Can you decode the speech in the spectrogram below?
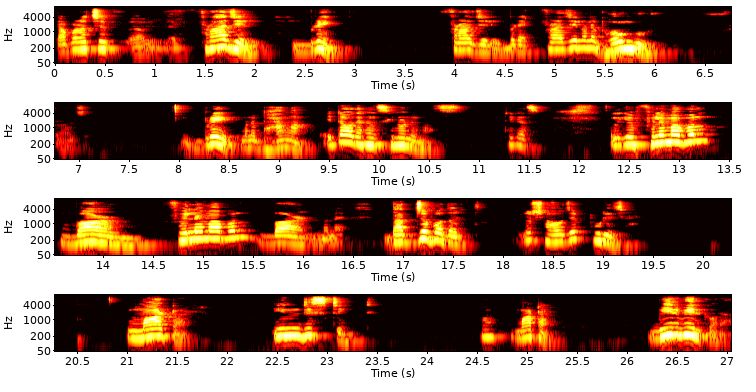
তারপর হচ্ছে ফ্রাজিল ব্রেক ফ্রাজিল ব্রেক ফ্রাজিল মানে ভঙ্গুর ফ্রাজিল ব্রেক মানে ভাঙা এটাও দেখেন সিনোনিমাস ঠিক আছে? ফ্লেমাবল বার্ন ফ্লেমাবল বার্ন মানে দাহ্য পদার্থ। সহজে পুড়ে যায়। মার্টার ইনডিস্টিংক্ট মার্টার বিড়বিড় করা।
